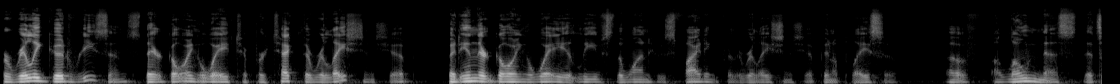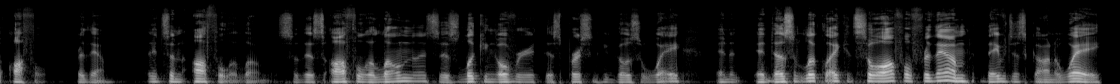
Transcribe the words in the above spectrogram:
for really good reasons, they're going away to protect the relationship, but in their going away, it leaves the one who's fighting for the relationship in a place of, of aloneness that's awful for them. It's an awful aloneness. So, this awful aloneness is looking over at this person who goes away, and it, it doesn't look like it's so awful for them. They've just gone away,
